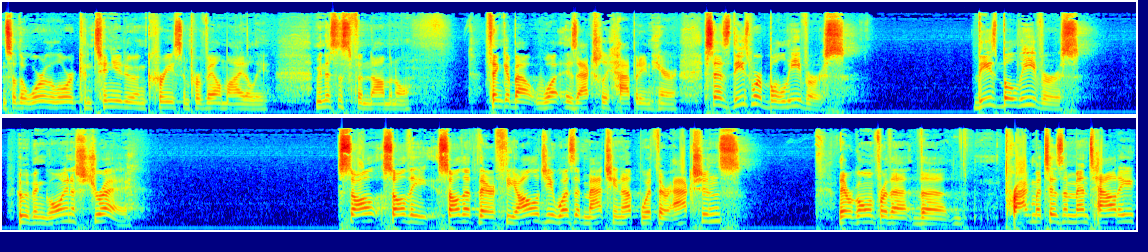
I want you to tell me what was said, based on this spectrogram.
And so the word of the Lord continued to increase and prevail mightily. I mean, this is phenomenal. Think about what is actually happening here. It says these were believers. These believers who had been going astray saw, saw, the, saw that their theology wasn't matching up with their actions. They were going for the, the pragmatism mentality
